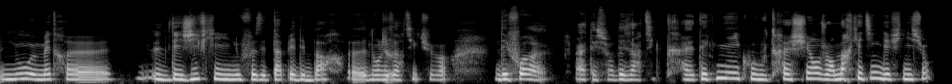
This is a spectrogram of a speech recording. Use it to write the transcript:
nous mettre des gifs qui nous faisaient taper des barres dans Ok. les articles, tu vois. Des fois, je sais pas, t'es sur des articles très techniques ou très chiants, genre marketing définition.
